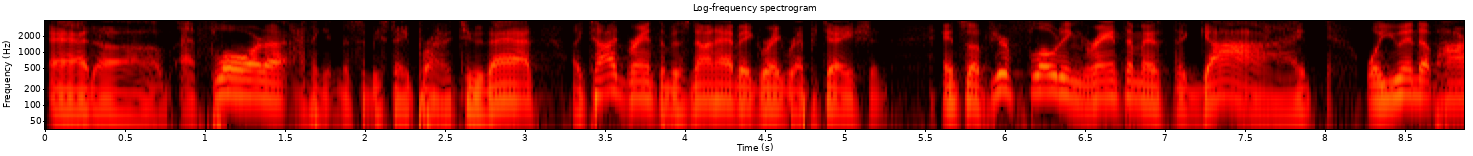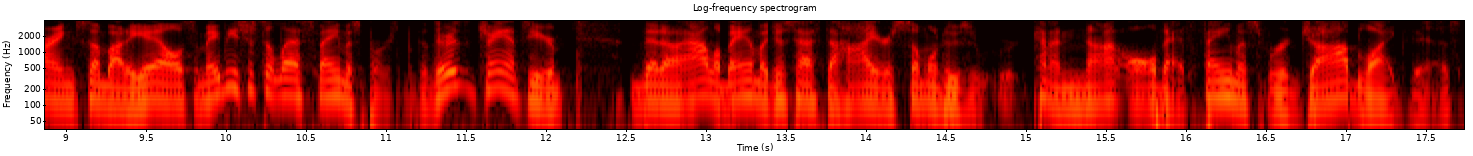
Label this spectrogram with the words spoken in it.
at uh, at Florida, I think at Mississippi State prior to that, like Todd Grantham does not have a great reputation. And so if you're floating Grantham as the guy, well, you end up hiring somebody else, and maybe it's just a less famous person because there is a chance here that uh, Alabama just has to hire someone who's kind of not all that famous for a job like this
